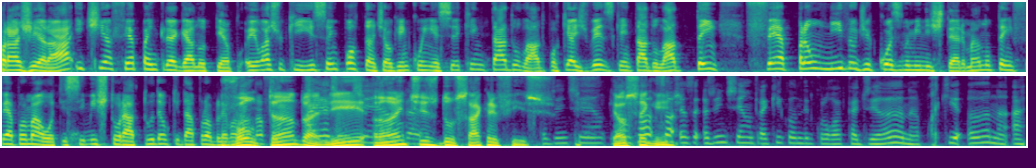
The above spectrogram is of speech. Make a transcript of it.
para gerar e tinha fé para entregar no templo. Eu acho que isso é importante, alguém conhecer quem está do lado, porque às vezes quem está do lado tem fé para um nível de coisa no ministério, mas não tem fé para uma outra. E se misturar tudo é o que dá problema lá na frente. Voltando a ali gente entra- antes do A sacrifício. gente entra, Que é o só- só- seguinte. a gente entra aqui quando ele coloca de Ana, porque Ana, a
